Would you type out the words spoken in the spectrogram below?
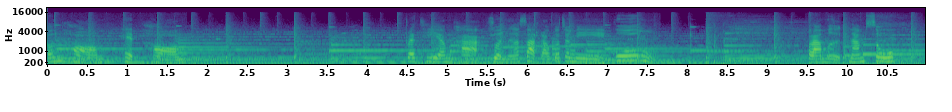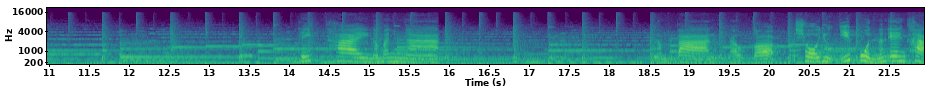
ต้นหอม เห็ดหอม กระเทียมค่ะ ส่วนเนื้อสัตว์เราก็จะมีกุ้ง ปลาหมึกน้ำซุป พริกไทย น้ำมันงา น้ำตาล แล้วก็โชยุญี่ปุ่นนั่นเองค่ะ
